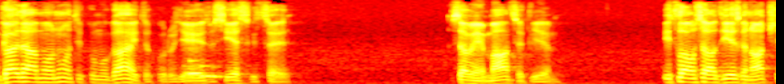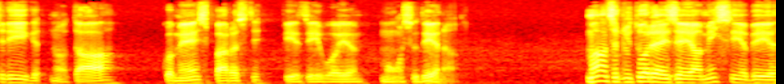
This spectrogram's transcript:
Gaidāmo notikumu gaita, kuru Jēzus ieskicē saviem mācekļiem, izklausās diezgan atšķirīga no tā, ko mēs parasti piedzīvojam mūsu dienā. Mācekļu toreizējā misija bija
